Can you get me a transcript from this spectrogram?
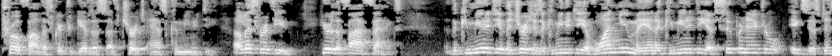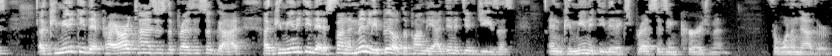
profile the scripture gives us of church as community. Uh, let's review. Here are the five facts. The community of the church is a community of one new man, a community of supernatural existence, a community that prioritizes the presence of God, a community that is fundamentally built upon the identity of Jesus, and community that expresses encouragement for one another.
